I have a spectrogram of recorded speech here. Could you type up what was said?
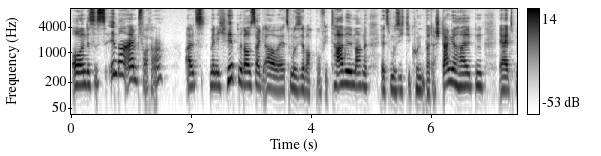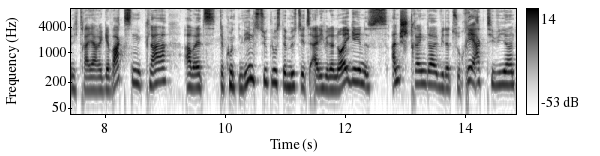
Und es ist immer einfacher, als wenn ich hinten raus sage, ja, aber jetzt muss ich es aber auch profitabel machen, jetzt muss ich die Kunden bei der Stange halten, ja, jetzt bin ich drei Jahre gewachsen, klar, aber jetzt der Kundenlebenszyklus, der müsste jetzt eigentlich wieder neu gehen, ist anstrengender, wieder zu reaktivieren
